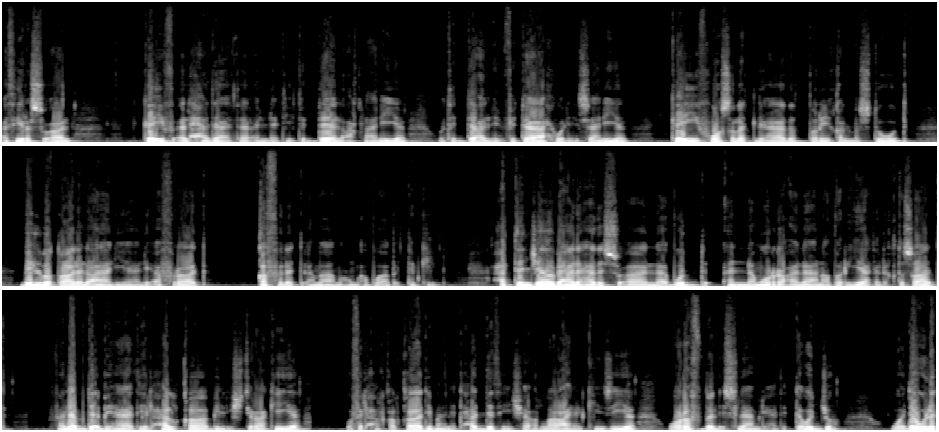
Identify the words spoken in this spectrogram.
أثير السؤال كيف الحداثة التي تدعي العقلانية وتدعي الانفتاح والإنسانية كيف وصلت لهذا الطريق المسدود بالبطالة العالية لأفراد قفلت أمامهم أبواب التمكين؟ حتى نجاوب على هذا السؤال لابد أن نمر على نظريات الاقتصاد فنبدأ بهذه الحلقة بالاشتراكية. وفي الحلقة القادمة نتحدث إن شاء الله عن الكنزية ورفض الإسلام لهذا التوجه ودولة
